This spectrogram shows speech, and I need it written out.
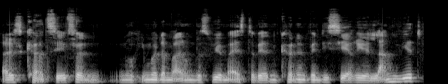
als KC-Fan noch immer der Meinung, dass wir Meister werden können, wenn die Serie lang wird.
